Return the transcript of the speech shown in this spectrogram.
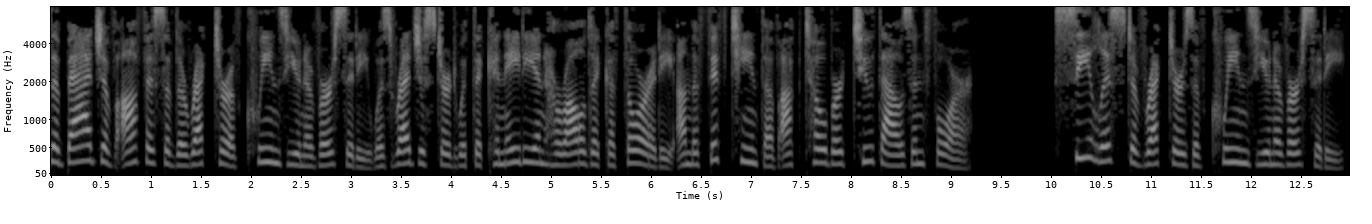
The badge of office of the rector of Queen's University was registered with the Canadian Heraldic Authority on 15 October 2004. See List of rectors of Queen's University.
